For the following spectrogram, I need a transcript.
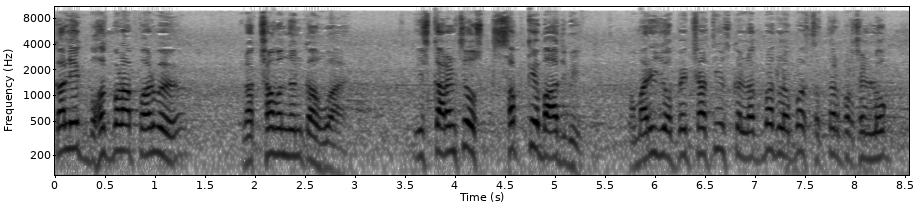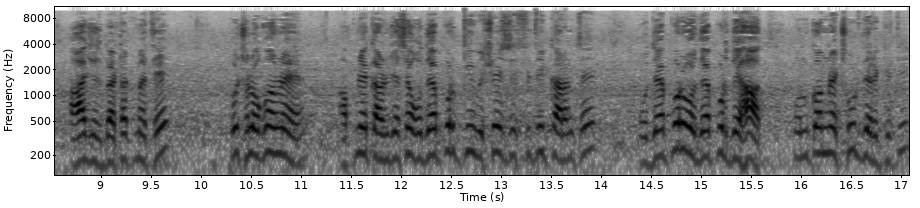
कल एक बहुत बड़ा पर्व रक्षाबंधन का हुआ है। इस कारण से उस सब के बाद भी हमारी जो अपेक्षा थी उसके लगभग लगभग सत्तर परसेंट लोग आज इस बैठक में थे। कुछ लोगों ने अपने कारण, जैसे उदयपुर की विशेष स्थिति के कारण से उदयपुर उदयपुर देहात उनको हमने छूट दे रखी थी।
